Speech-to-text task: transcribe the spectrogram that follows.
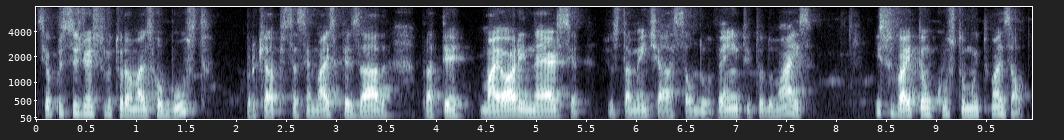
Se eu preciso de uma estrutura mais robusta, porque ela precisa ser mais pesada para ter maior inércia, justamente a ação do vento e tudo mais, isso vai ter um custo muito mais alto.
